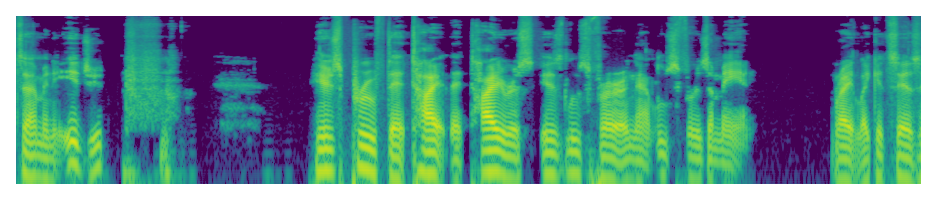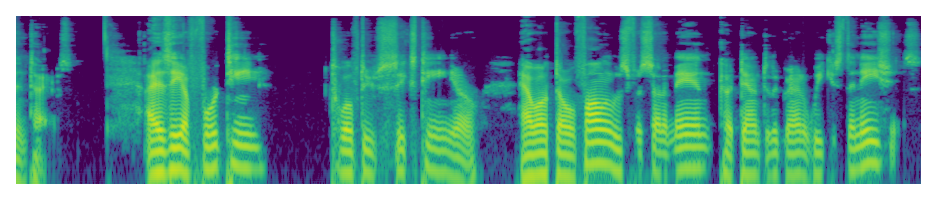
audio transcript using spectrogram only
since I'm an idiot, here's proof that Ty that Tyrus is Lucifer and that Lucifer is a man. Right? Like it says in Tyrus. Isaiah 14, 12 through 16, you know, how art thou fallen, Lucifer, son of man, cut down to the ground, weakest the nations.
